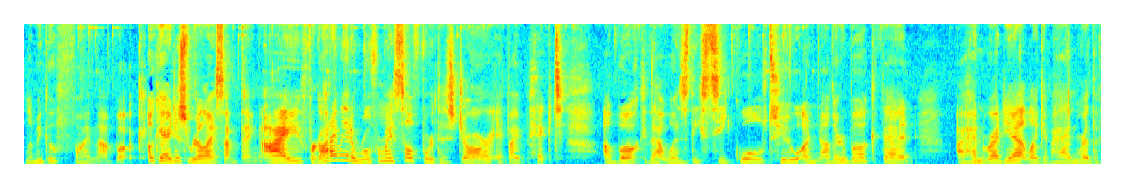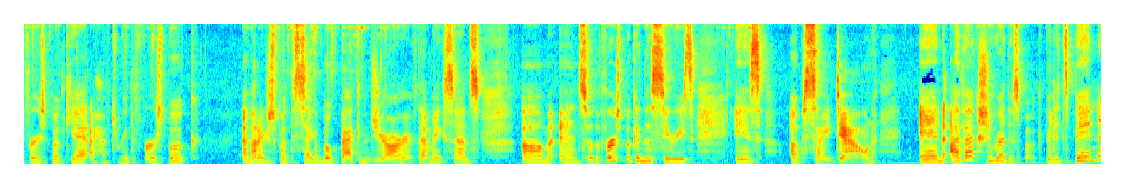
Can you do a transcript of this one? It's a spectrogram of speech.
Let me go find that book. Okay, I just realized something. I forgot I made a rule for myself for this jar. If I picked a book that was the sequel to another book that I hadn't read yet, like if I hadn't read the first book yet, I have to read the first book and then I just put the second book back in the jar, if that makes sense. Um, and so the first book in this series is Upside Down. And I've actually read this book, but it's been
